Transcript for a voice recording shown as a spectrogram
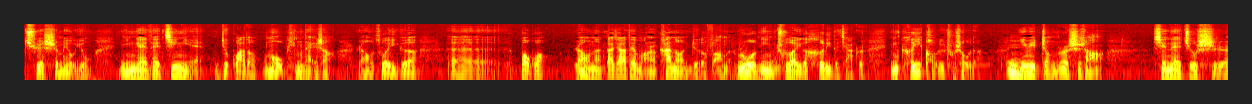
确实没有用，你应该在今年你就挂到某平台上，然后做一个呃曝光。然后呢，大家在网上看到你这个房子，如果给你出到一个合理的价格，你可以考虑出售的。嗯因为整个市场现在就是，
